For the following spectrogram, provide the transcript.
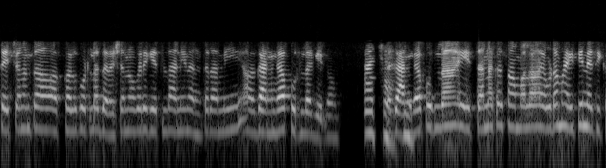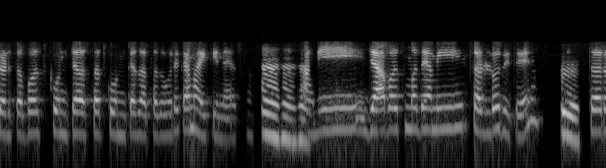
त्याच्यानंतर अक्कलकोटला दर्शन वगैरे घेतलं आणि नंतर आम्ही गाणगापूरला गेलो. गाणगापूरला येताना कसं आम्हाला एवढं माहिती नाही तिकडचं. बस कोणत्या असतात कोणत्या जातात वगैरे काय माहिती नाही असं. आणि ज्या बसमध्ये आम्ही चढलो तिथे. तर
